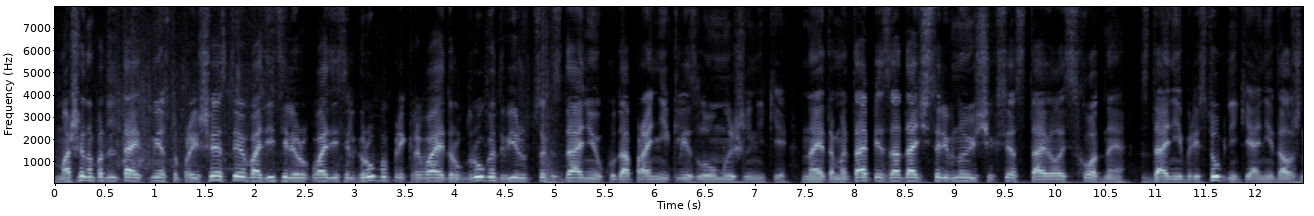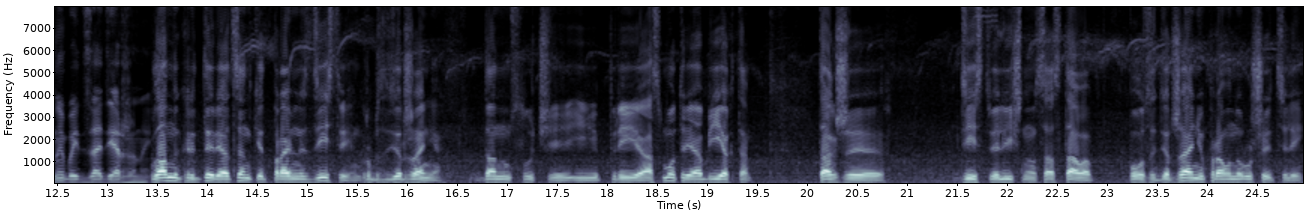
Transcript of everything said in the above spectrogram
Машина подлетает к месту происшествия, водитель и руководитель группы, прикрывая друг друга, движутся к зданию, куда проникли злоумышленники. На этом этапе задач соревнующих трудящихся ставилось сходное. В здании преступники, они должны быть задержаны. Главный критерий оценки – это правильность действий группы задержания. В данном случае и при осмотре объекта. Также действия личного состава по задержанию правонарушителей.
